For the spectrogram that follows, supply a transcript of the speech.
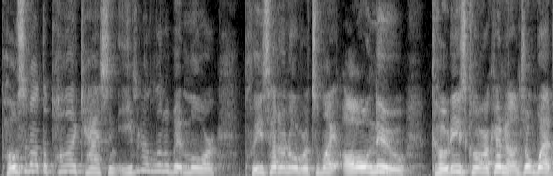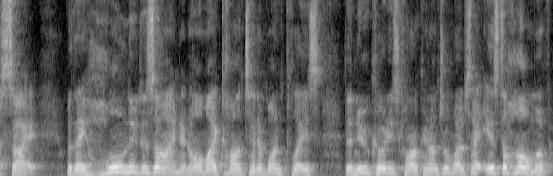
posts about the podcast, and even a little bit more, please head on over to my all new Cody's Car Conundrum website. With a whole new design and all my content in one place, the new Cody's Car Conundrum website is the home of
